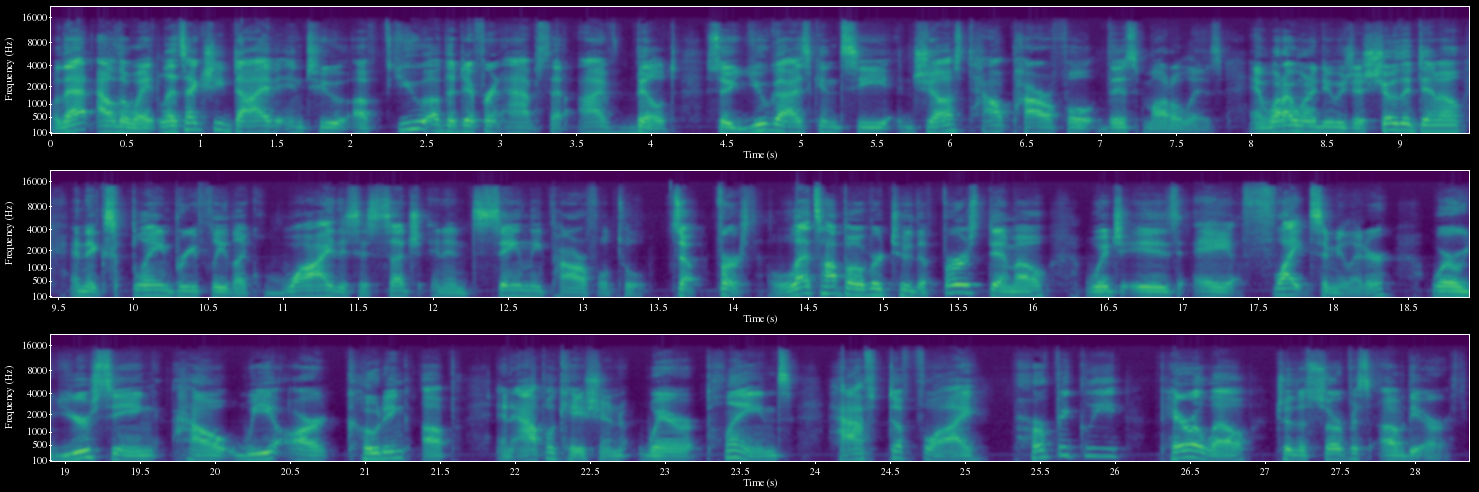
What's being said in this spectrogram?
with that out of the way, let's actually dive into a few of the different apps that I've built so you guys can see just how powerful this model is. And what I want to do is just show the demo and explain briefly like why this is such an insanely powerful tool. So first, let's hop over to the first demo, which is a flight simulator where you're seeing how we are coding up an application where planes have to fly perfectly parallel to the surface of the earth.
